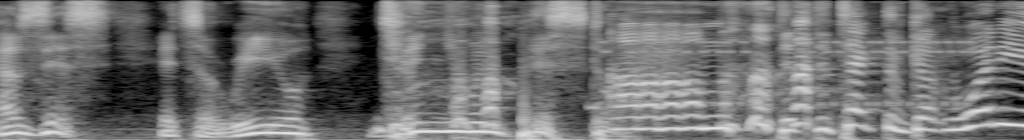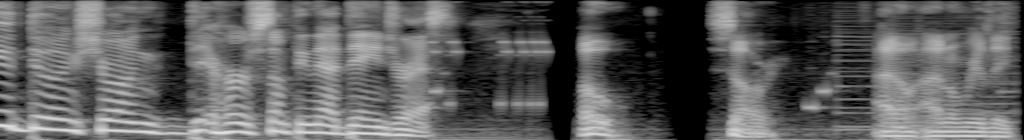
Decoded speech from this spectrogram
How's this? It's a real, genuine pistol. Um. D- Detective Gun, what are you doing showing her something that dangerous? Oh, sorry. I don't. I don't really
